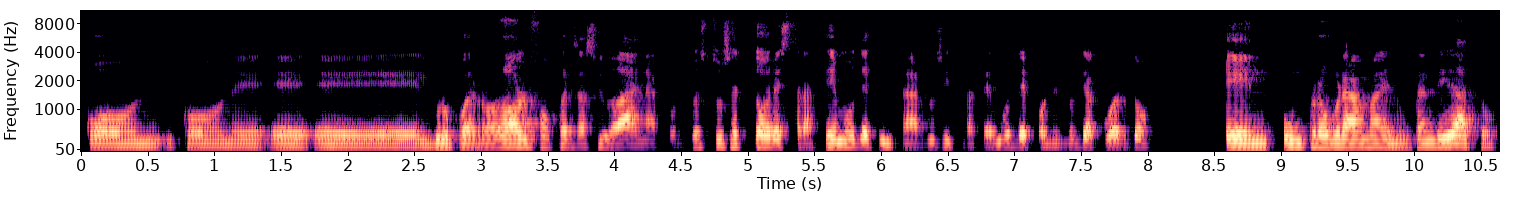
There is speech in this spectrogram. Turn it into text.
con, con eh, eh, eh, el grupo de Rodolfo, Fuerza Ciudadana, con todos estos sectores, tratemos de juntarnos y tratemos de ponernos de acuerdo en un programa, en un candidato.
